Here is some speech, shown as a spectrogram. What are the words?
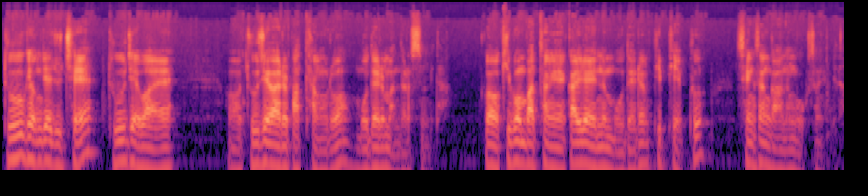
두 경제 주체 두 재화의 어, 두 재화를 바탕으로 모델을 만들었습니다. 그 기본 바탕에 깔려 있는 모델은 PPF 생산 가능 곡선입니다.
